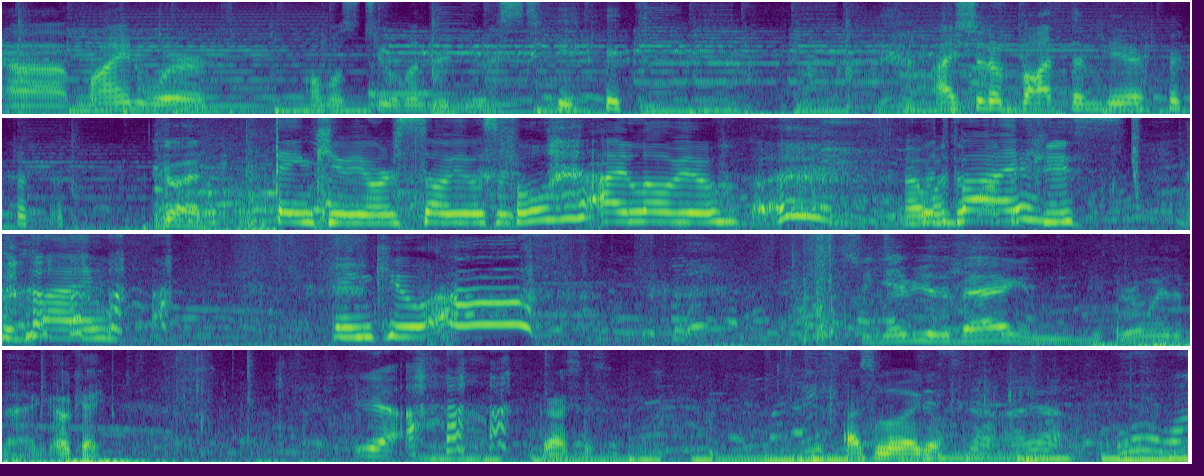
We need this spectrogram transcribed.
Uh, mine were almost 200 USD. I should have bought them here. Go ahead. Thank you, you're so useful. I love you. Uh, what about Goodbye. kiss? Goodbye. Thank you. Ah! She gave you the bag and you threw away the bag. Okay. Yeah. Gracias. Hasta luego. Oh, wow.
